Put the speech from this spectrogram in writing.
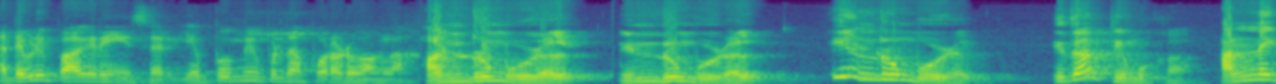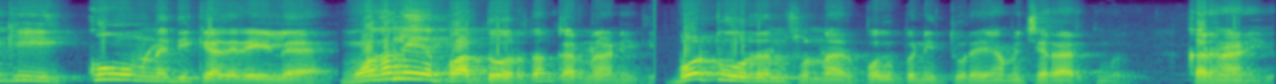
அது எப்படி பார்க்குறீங்க சார்? எப்பவுமே இப்படி தான் போராடுவாங்களா? அன்றும் ஊழல் இன்றும் ஊழல் என்றும் ஊழல். இதுதான் திமுக. அன்னைக்கு கூவம் நதிக்கரையில முதலைய பார்த்தவர் தான் கருணாநிதி. போட்டு ஓடுறன்னு சொன்னார் பொதுப்பணித்துறை அமைச்சரா இருக்கும்போது கருணாநிதி.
